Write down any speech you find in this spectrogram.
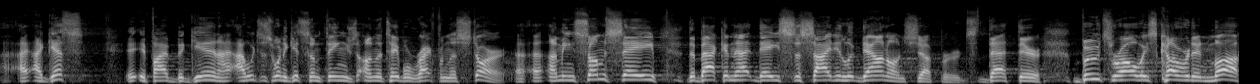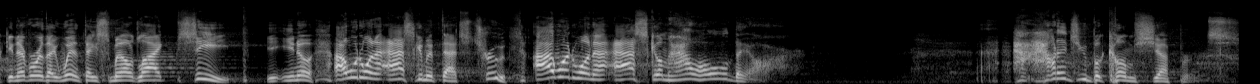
I, I, guess if I begin, I, would just want to get some things on the table right from the start. I, I mean, some say that back in that day, society looked down on shepherds, that their boots were always covered in muck, and everywhere they went, they smelled like sheep. You know, I would want to ask them if that's true. I would want to ask them how old they are. How did you become shepherds?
